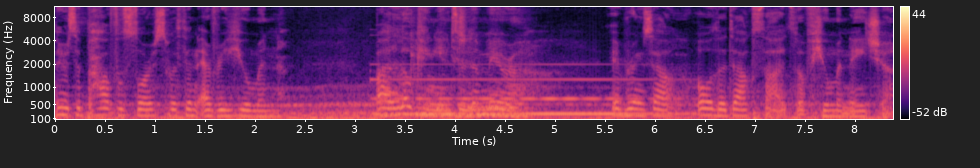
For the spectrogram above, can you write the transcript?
There's a powerful source within every human. By looking into the mirror, it brings out all the dark sides of human nature.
